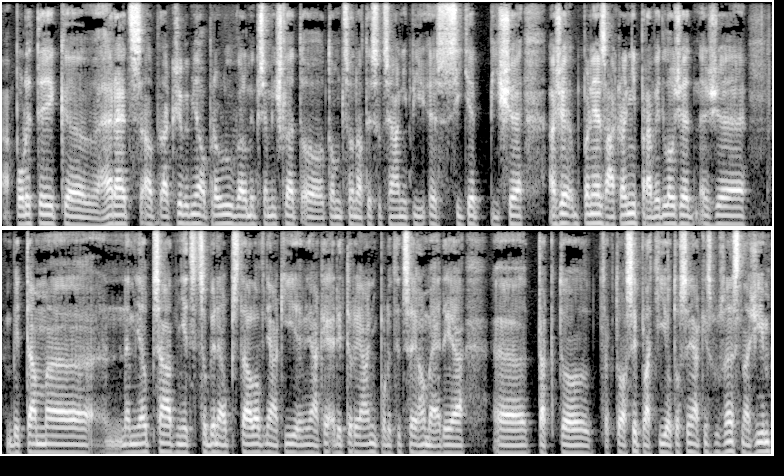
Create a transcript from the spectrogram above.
a politik, eh, herec a takže by měl opravdu velmi přemýšlet o tom, co na ty sociální pí- eh, sítě píše a že úplně základní pravidlo, že, že by tam eh, neměl psát nic, co by neobstálo v, nějaký, v nějaké editoriální politice jeho média, tak to, tak to asi platí, o to se nějakým způsobem snažím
